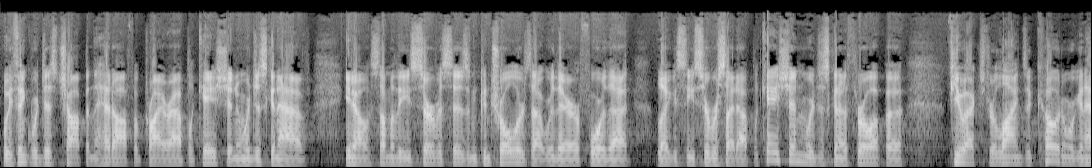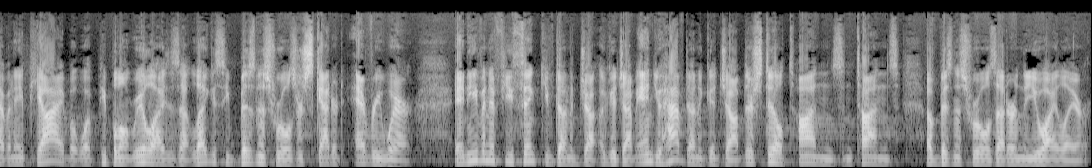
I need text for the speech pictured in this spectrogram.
We think we're just chopping the head off a prior application and we're just going to have, you know, some of these services and controllers that were there for that legacy server-side application. We're just going to throw up a few extra lines of code and we're going to have an API. But what people don't realize is that legacy business rules are scattered everywhere. And even if you think you've done a, jo- a good job, and you have done a good job, there's still tons and tons of business rules that are in the UI layer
